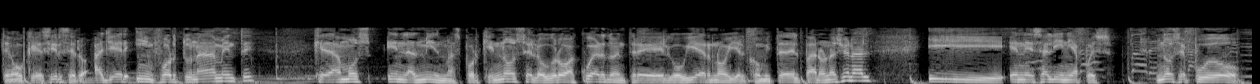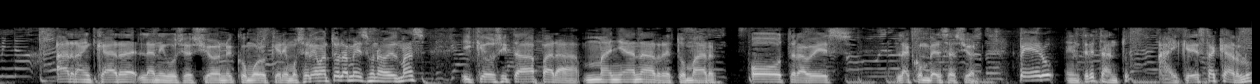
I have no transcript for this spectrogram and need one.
tengo que decírselo. Ayer, infortunadamente, quedamos en las mismas porque no se logró acuerdo entre el gobierno y el Comité del Paro Nacional y en esa línea, pues, no se pudo arrancar la negociación como lo queremos. Se levantó la mesa una vez más y quedó citada para mañana retomar otra vez la conversación. Pero, entre tanto, hay que destacarlo.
